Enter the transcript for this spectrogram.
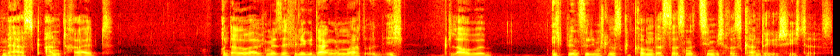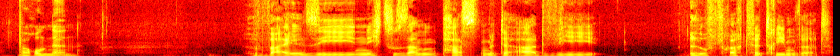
Maersk antreibt. Und darüber habe ich mir sehr viele Gedanken gemacht und ich glaube, ich bin zu dem Schluss gekommen, dass das eine ziemlich riskante Geschichte ist. Warum denn? Weil sie nicht zusammenpasst mit der Art, wie Luftfracht vertrieben wird.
